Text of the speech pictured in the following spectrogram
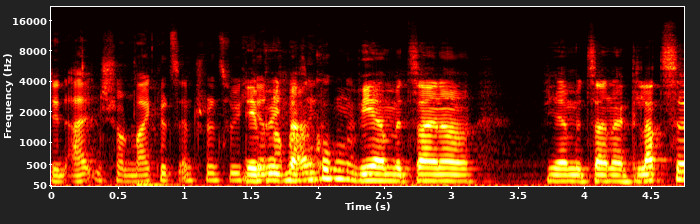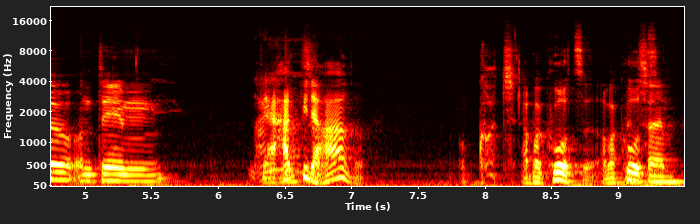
den alten Shawn Michaels Entrance würde ich Den würde ich mir angucken, wie er mit seiner, wie er mit seiner Glatze und dem. Nein, er hat wieder Haare. Oh Gott. Aber kurze, aber kurze. Mit seinem,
